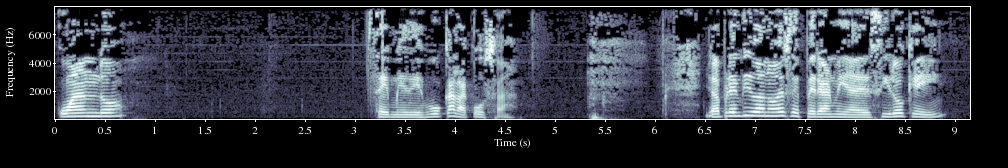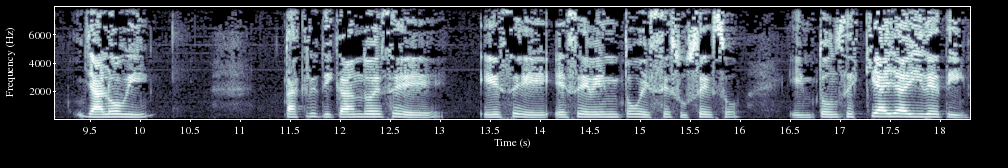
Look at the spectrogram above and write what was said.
cuando se me desboca la cosa. Yo he aprendido a no desesperarme y a decir, ok, ya lo vi, estás criticando ese, ese, ese evento, ese suceso, entonces, ¿qué hay ahí de ti?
